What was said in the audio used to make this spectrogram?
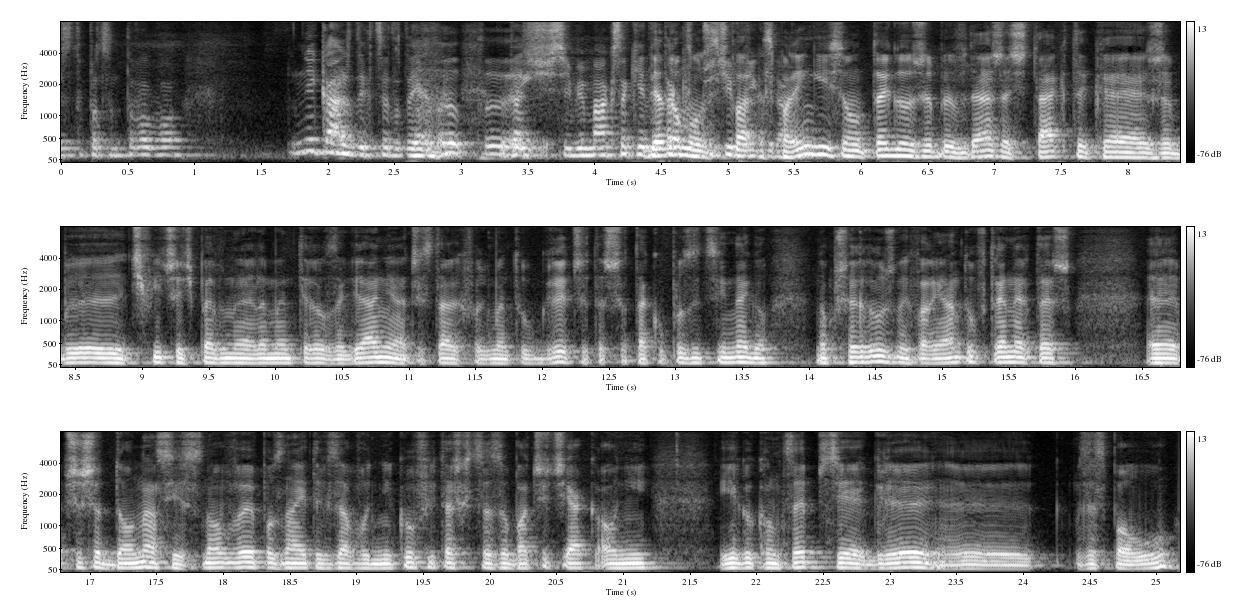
stuprocentowo, bo nie każdy chce tutaj No, to- dać z siebie maksa, kiedy Wiadomo, tak przeciwnik spa, sparingi są tego, żeby wdrażać taktykę, żeby ćwiczyć pewne elementy rozegrania, czy stałych fragmentów gry, czy też ataku pozycyjnego, no przeróżnych wariantów. Trener też e, przyszedł do nas, jest nowy, poznaje tych zawodników i też chce zobaczyć, jak oni jego koncepcję gry e, zespołu,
